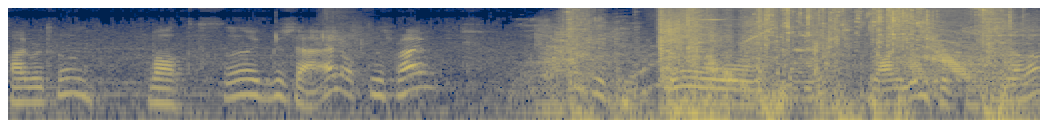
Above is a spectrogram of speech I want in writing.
Cybertron baltası güzel. Optimus Prime. Oo. Yaylı çok güzel lan?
